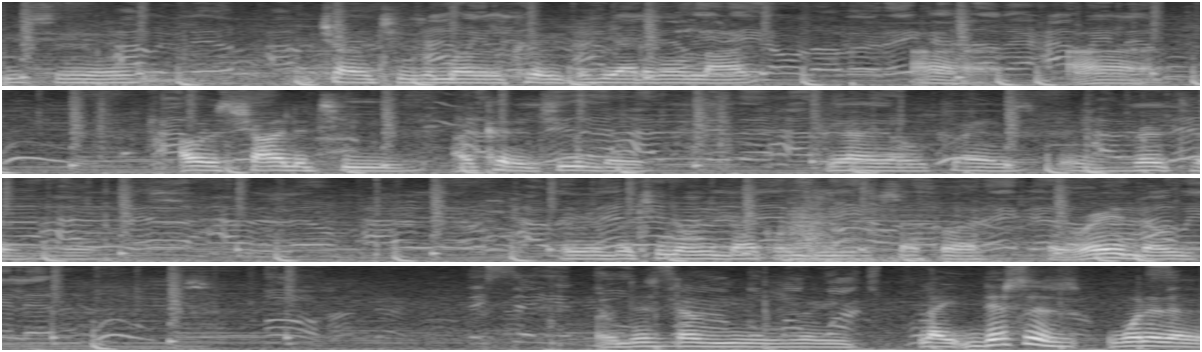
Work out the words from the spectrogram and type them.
You see him. I'm trying to choose a mother quick, but he had it on lock. Uh, uh, I was trying to cheese. I couldn't cheese though. Yeah, yo, class is Vertex, man. Yeah, but you know we back on the except for the random. But this W is really like this is one of the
